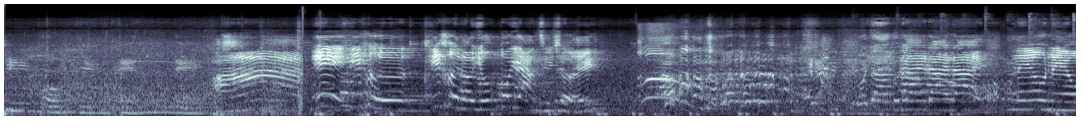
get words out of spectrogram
ที่ผมยังเป็นเด็กอ่านี่นี่คือนี่คือเรายกตัวอย่างเฉยๆ ได้ได้ได้เนวเนว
